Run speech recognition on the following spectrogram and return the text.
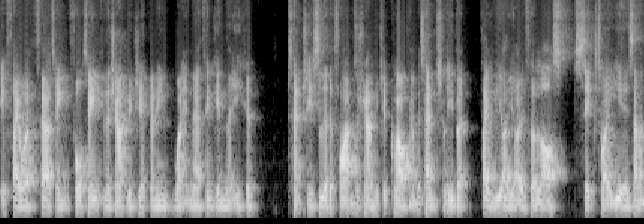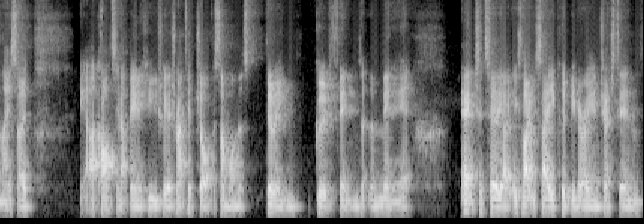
if they were 13th, 14th in the championship, and he went in there thinking that he could potentially solidify as a championship club, then potentially. But they've yo-yoed for the last six to eight years, haven't they? So yeah, I can't see that being a hugely attractive job for someone that's doing good things at the minute. Exeter, it's like you say, it could be very interesting,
